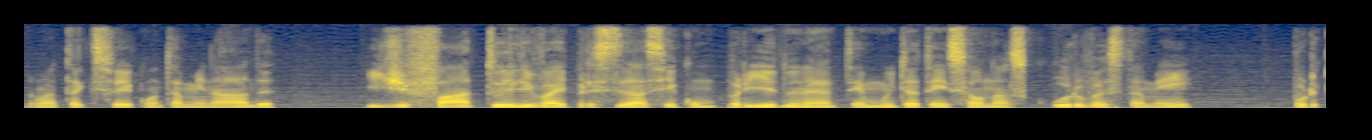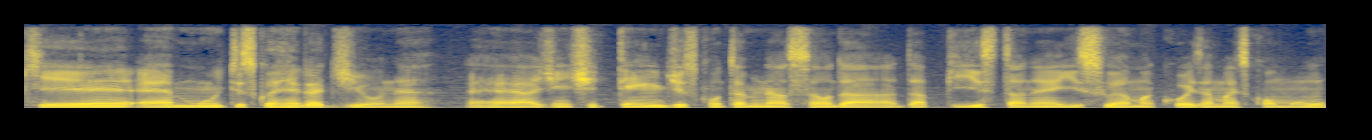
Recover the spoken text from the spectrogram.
numa taxiway contaminada e de fato ele vai precisar ser cumprido, né? Ter muita atenção nas curvas também, porque é muito escorregadio, né? É, a gente tem descontaminação da, da pista, né? Isso é uma coisa mais comum.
